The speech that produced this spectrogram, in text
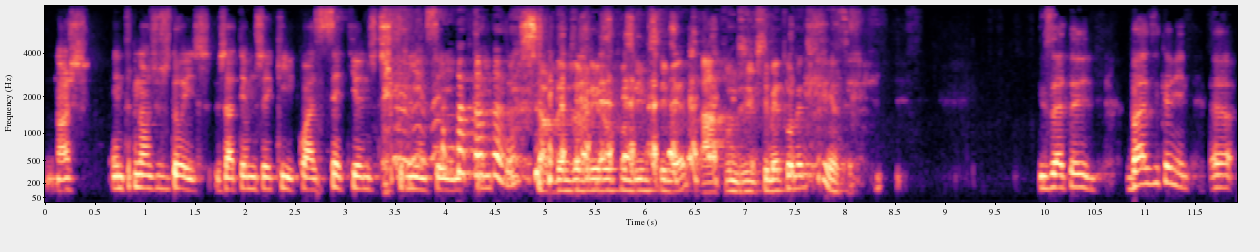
nós, entre nós os dois, já temos aqui quase sete anos de experiência em criptos. Já podemos abrir um fundo de investimento? Há fundos de investimento com menos experiência. Exatamente. Basicamente, uh,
